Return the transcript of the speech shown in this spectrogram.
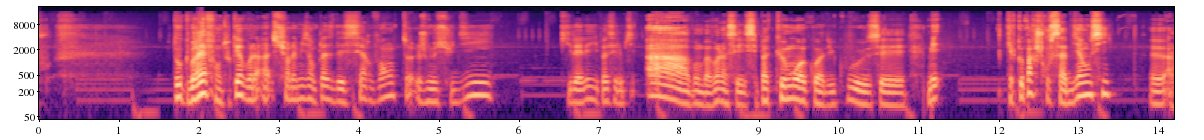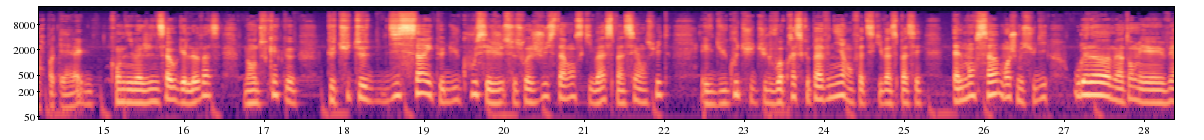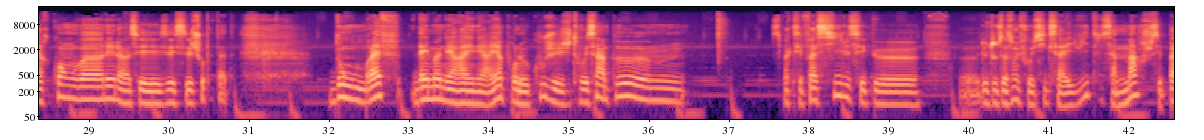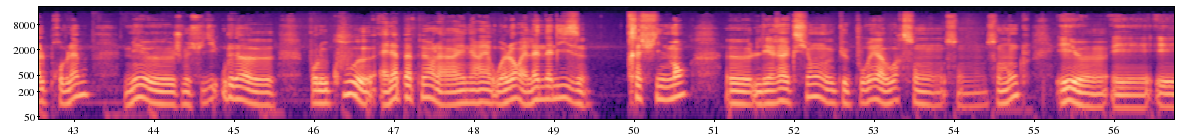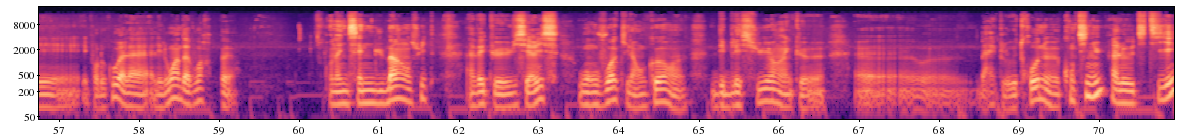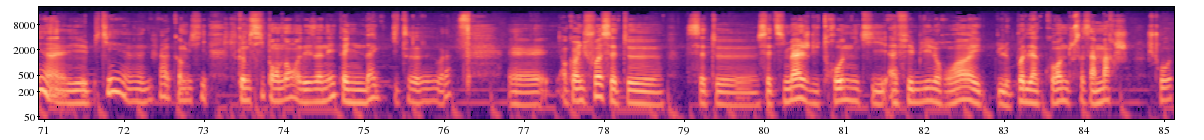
Donc bref, en tout cas, voilà, ah, sur la mise en place des servantes, je me suis dit qu'il allait y passer le petit. Ah bon bah voilà, c'est, c'est pas que moi quoi. Du coup, euh, c'est. Mais quelque part, je trouve ça bien aussi. Euh, alors pas qu'on imagine ça ou qu'elle le fasse, mais en tout cas que, que tu te dises ça et que du coup c'est, ce soit juste avant ce qui va se passer ensuite, et que du coup tu, le vois presque pas venir en fait ce qui va se passer. Tellement ça, moi je me suis dit, oulala, mais attends, mais vers quoi on va aller là? C'est, chaud patate. Donc bref, Daimon et Rhaenyra, pour le coup, j'ai, trouvé ça un peu... Euh, c'est pas que c'est facile, c'est que... Euh, de toute façon, il faut aussi que ça aille vite. Ça marche, c'est pas le problème. Mais euh, je me suis dit, oulala, le coup, euh, elle a pas peur, la NRA, ou alors elle analyse très finement les réactions que pourrait avoir son, oncle, et, pour le coup, elle, elle est loin d'avoir peur. On a une scène du bain ensuite avec Viserys où on voit qu'il a encore des blessures que bah, que le trône continue à le titiller, à le piquer, euh, comme, si, pendant des années, tu as une dague qui te... Voilà. Euh, encore une fois, cette, cette, cette image du trône qui affaiblit le roi et le poids de la couronne, tout ça, ça marche, trouve.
